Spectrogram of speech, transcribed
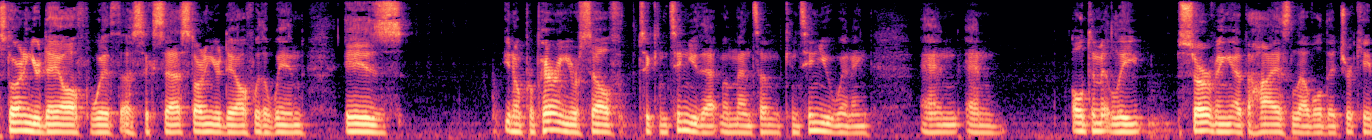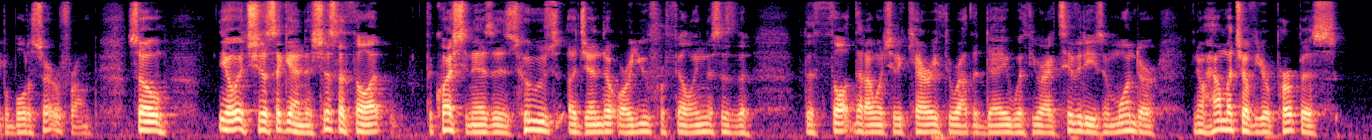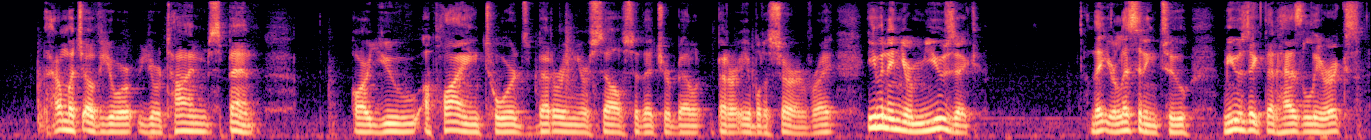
starting your day off with a success starting your day off with a win is you know preparing yourself to continue that momentum continue winning and and ultimately serving at the highest level that you're capable to serve from. So you know it's just again it's just a thought. The question is is whose agenda are you fulfilling? This is the the thought that i want you to carry throughout the day with your activities and wonder you know how much of your purpose how much of your your time spent are you applying towards bettering yourself so that you're better, better able to serve, right? Even in your music that you're listening to, music that has lyrics,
